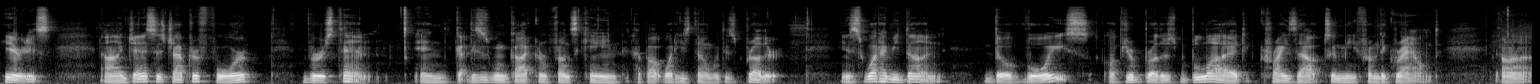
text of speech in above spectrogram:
here it is uh, Genesis chapter 4, verse 10. And God, this is when God confronts Cain about what he's done with his brother. He says, What have you done? The voice of your brother's blood cries out to me from the ground. Uh,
